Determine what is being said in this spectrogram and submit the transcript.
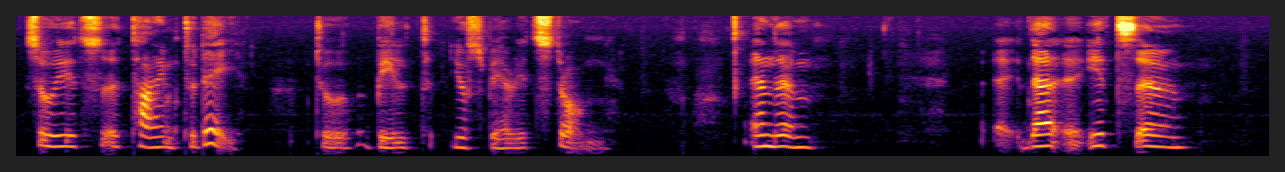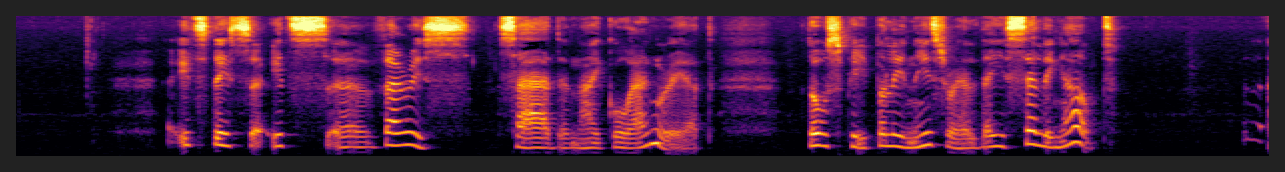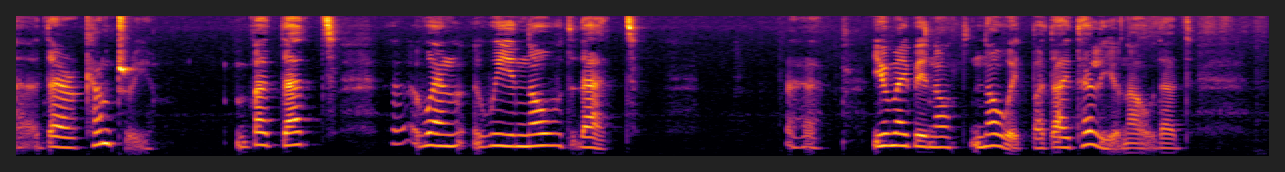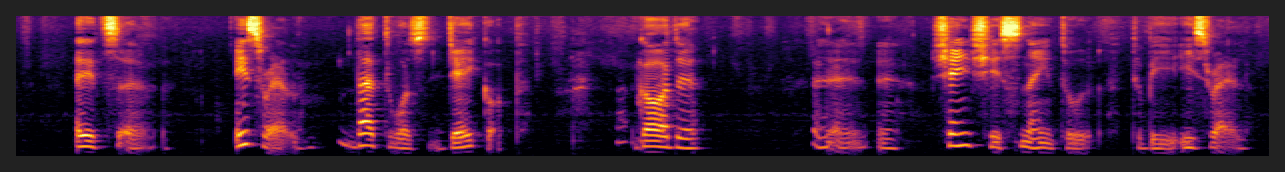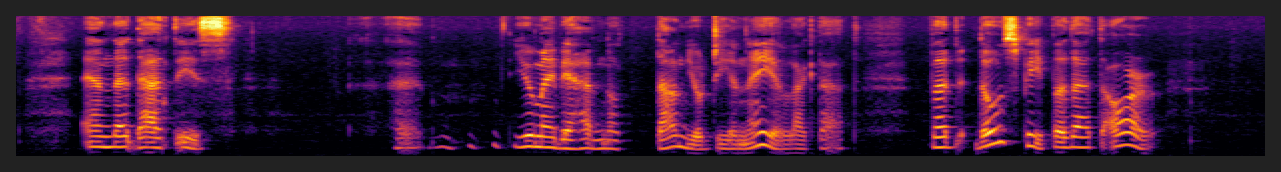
So it's a time today to build your spirit strong. And um, that it's uh, it's this uh, it's uh, very sad and I go angry at those people in Israel they selling out uh, their country but that uh, when we know that uh, you maybe not know it but I tell you now that it's uh, Israel that was Jacob God uh, uh, uh, changed his name to to be Israel, and that is. you maybe have not done your DNA like that, but those people that are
